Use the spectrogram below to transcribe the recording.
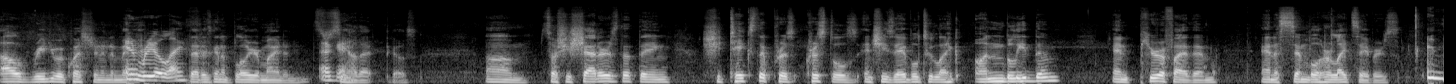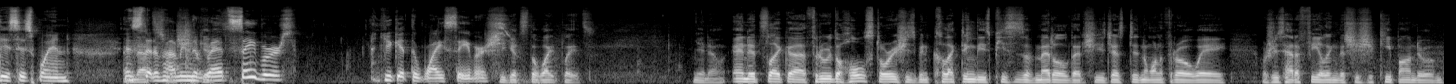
I'll read you a question in a minute. In real life. That is going to blow your mind and see how that goes. Um, so she shatters the thing. She takes the pris- crystals and she's able to like unbleed them and purify them and assemble her lightsabers. And this is when, instead of having the red sabers, you get the white sabers. she gets the white blades you know and it's like uh, through the whole story she's been collecting these pieces of metal that she just didn't want to throw away or she's had a feeling that she should keep onto them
